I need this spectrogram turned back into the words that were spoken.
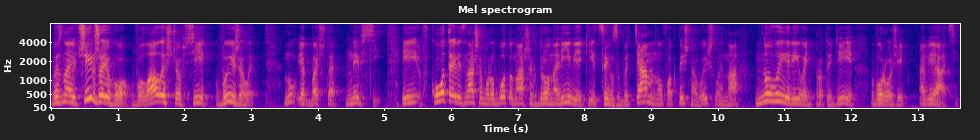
визнаючи вже його, волали, що всі вижили. Ну, як бачите, не всі. І вкотре відзначимо роботу наших дронарів, які цим збиттям ну фактично вийшли на новий рівень протидії ворожій авіації.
